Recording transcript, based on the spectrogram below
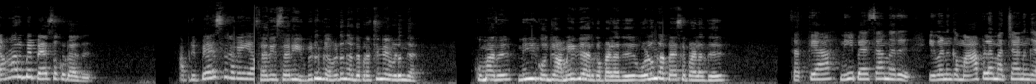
யாருமே பேசக்கூடாது. அப்படி பேசுறவங்க சரி சரி விடுங்க விடுங்க அந்த பிரச்சனையை விடுங்க. குமார் நீ கொஞ்சம் அமைதியா இருக்க பழகு ஒழுங்கா பேச பழகு. சத்யா நீ பேசாம இரு. இவனுங்க மாப்பிள்ளை மச்சானுங்க.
